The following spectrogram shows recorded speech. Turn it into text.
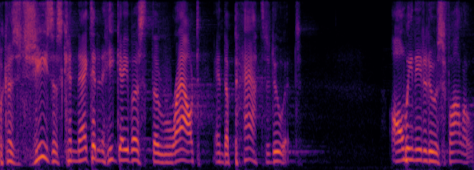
Because Jesus connected and He gave us the route and the path to do it. All we need to do is follow.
